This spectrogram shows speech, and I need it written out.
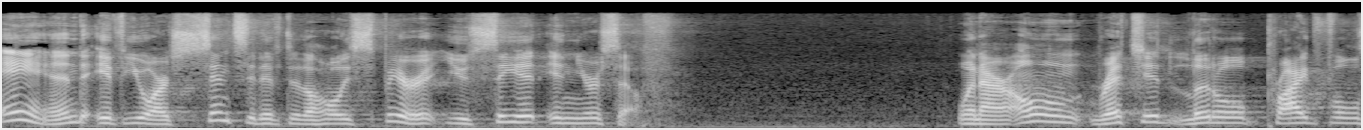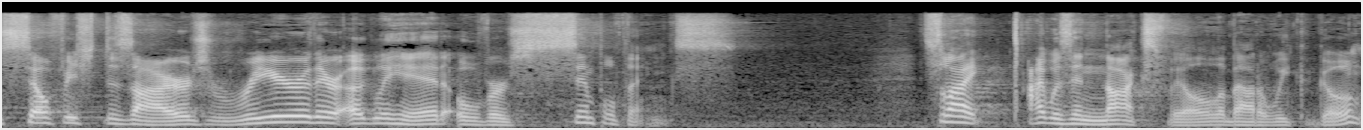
And if you are sensitive to the Holy Spirit, you see it in yourself. When our own wretched, little, prideful, selfish desires rear their ugly head over simple things. It's like I was in Knoxville about a week ago,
